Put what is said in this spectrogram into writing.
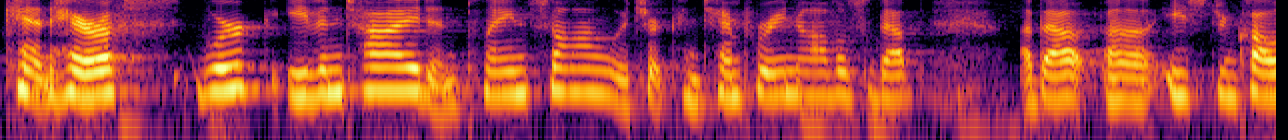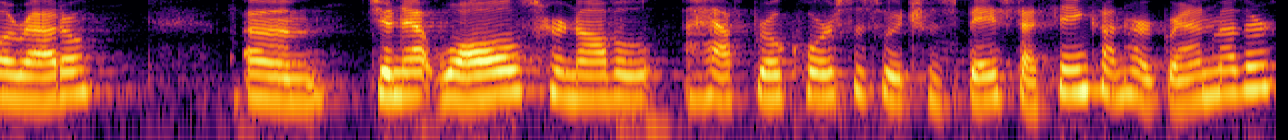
Kent Haruf's work, Eventide and Plainsong, which are contemporary novels about, about uh, eastern Colorado. Um, Jeannette Walls, her novel Half Broke Horses, which was based, I think, on her grandmother.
